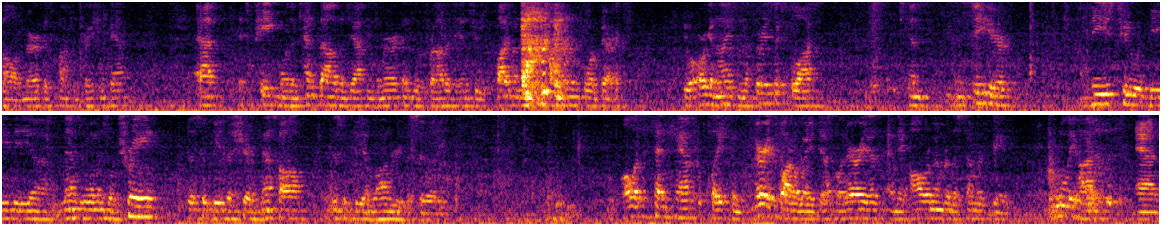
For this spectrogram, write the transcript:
called America's Concentration Camp. At its peak, more than ten thousand Japanese Americans were crowded into 500 504 barracks. They were organized into thirty-six blocks, and you can see here, these two would be the uh, men's and women's latrine, this would be the shared mess hall, this would be a laundry facility. All of the ten camps were placed in very far away desolate areas, and they all remember the summers being brutally hot and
